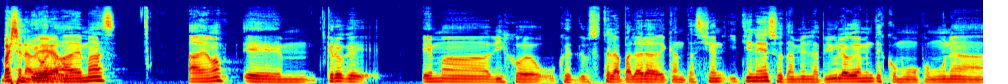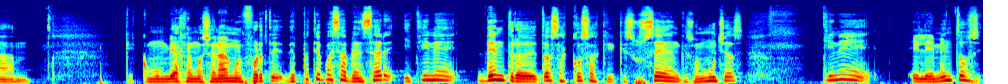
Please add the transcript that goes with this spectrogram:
Vayan a Y ver. bueno, además, además eh, creo que Emma dijo que usaste la palabra decantación y tiene eso también la película. Obviamente es como, como una que es como un viaje emocional muy fuerte. Después te puedes a pensar y tiene dentro de todas esas cosas que, que suceden, que son muchas, tiene elementos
